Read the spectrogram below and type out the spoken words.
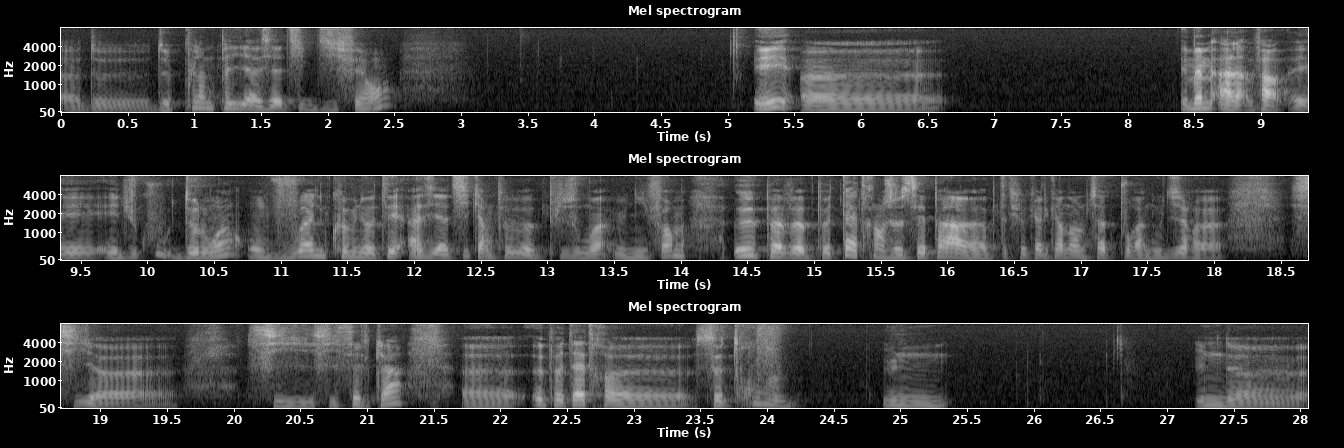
de, de plein de pays asiatiques différents. Et, euh, et même enfin, et, du coup, de loin, on voit une communauté asiatique un peu euh, plus ou moins uniforme. Eux peuvent peut-être, hein, je sais pas, euh, peut-être que quelqu'un dans le chat pourra nous dire euh, si, si, si c'est le cas. Eux peut-être se trouvent une, une,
